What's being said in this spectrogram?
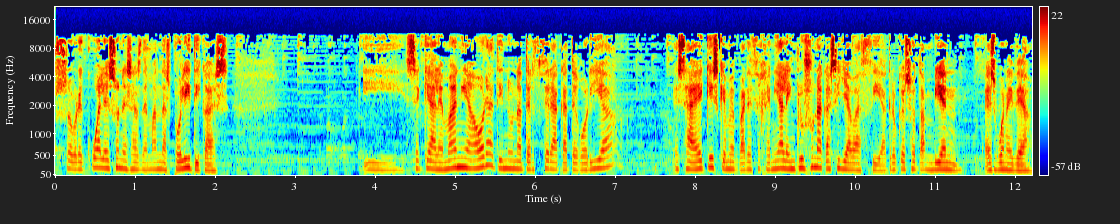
sobre cuáles son esas demandas políticas. Y sé que Alemania ahora tiene una tercera categoría, esa X que me parece genial, e incluso una casilla vacía. Creo que eso también es buena idea.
